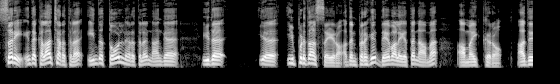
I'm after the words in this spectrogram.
சரி இந்த கலாச்சாரத்துல இந்த தோல் நிறத்துல நாங்க இத இப்படிதான் செய்யறோம் செய்றோம். அதன் பிறகு தேவாலயத்தை நாம அமைக்கிறோம். அது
